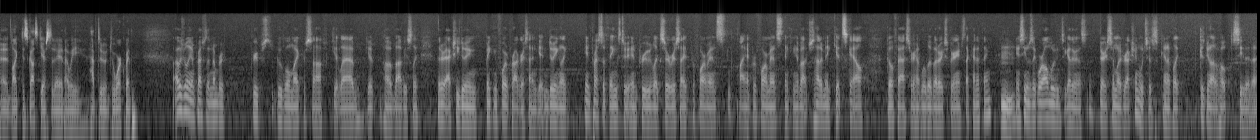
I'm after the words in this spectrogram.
uh, like discussed yesterday that we have to, to work with? I was really impressed with the number of groups, Google, Microsoft, GitLab, GitHub, obviously, that are actually doing, making forward progress on Git and doing like impressive things to improve like server-side performance, client performance, thinking about just how to make Git scale, go faster, have a little bit better experience, that kind of thing. And it seems like we're all moving together in this very similar direction, which is kind of like gives me a lot of hope to see that uh,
